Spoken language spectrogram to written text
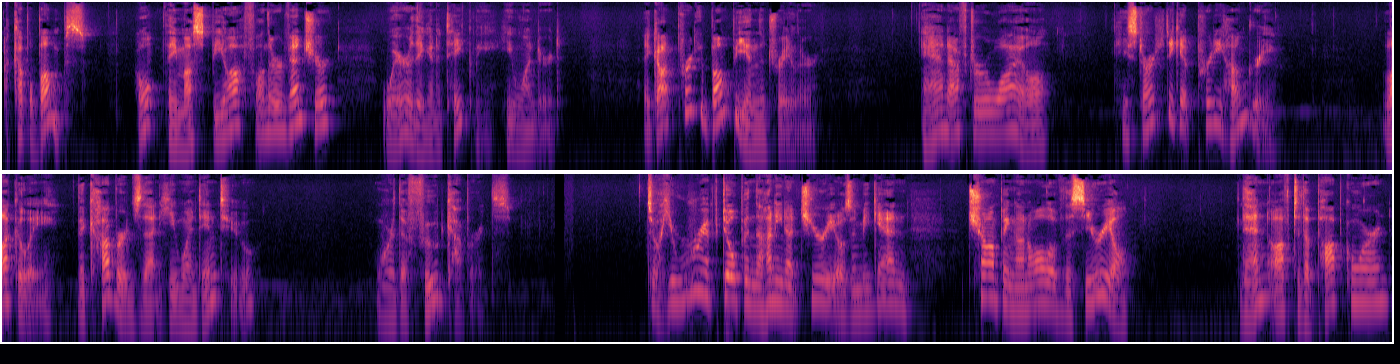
a couple bumps. Oh, they must be off on their adventure. Where are they going to take me? He wondered. It got pretty bumpy in the trailer. And after a while, he started to get pretty hungry. Luckily, the cupboards that he went into were the food cupboards. So he ripped open the Honey Nut Cheerios and began chomping on all of the cereal. Then off to the popcorn.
